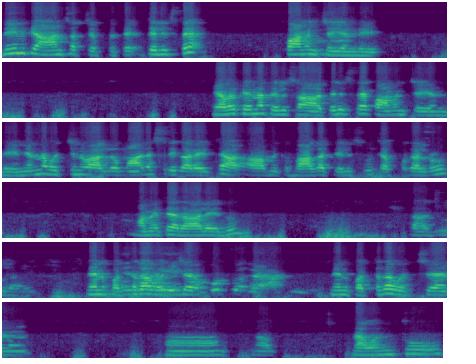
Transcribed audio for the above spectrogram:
దీనికి ఆన్సర్ చెప్తే తెలిస్తే కామెంట్ చేయండి. ఎవరికైనా తెలుసా? తెలిస్తే కామెంట్ చేయండి. నిన్న వచ్చిన వాళ్ళు మాలశ్రీ గారు అయితే ఆమెకు బాగా తెలుసు చెప్పగలరు. ఆమె అయితే రాలేదు. రాజు రాలేదు. నేను కొత్తగా వచ్చాను. నేను కొత్తగా వచ్చాను. నా- నా వంతు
